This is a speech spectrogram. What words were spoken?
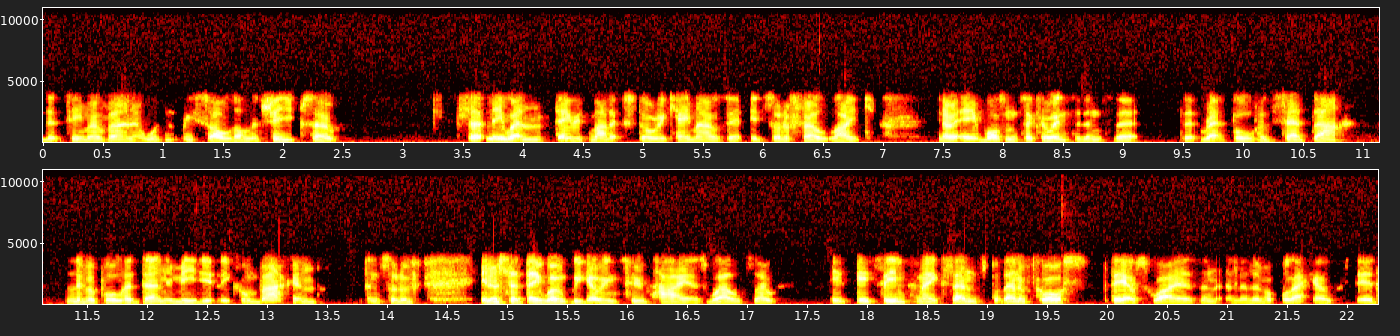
that Timo Werner wouldn't be sold on the cheap. So certainly when David Maddock's story came out, it, it sort of felt like, you know, it wasn't a coincidence that, that Red Bull had said that. Liverpool had then immediately come back and, and sort of, you know, said they won't be going too high as well. So it, it seemed to make sense. But then, of course, Theo Squires and, and the Liverpool Echo did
